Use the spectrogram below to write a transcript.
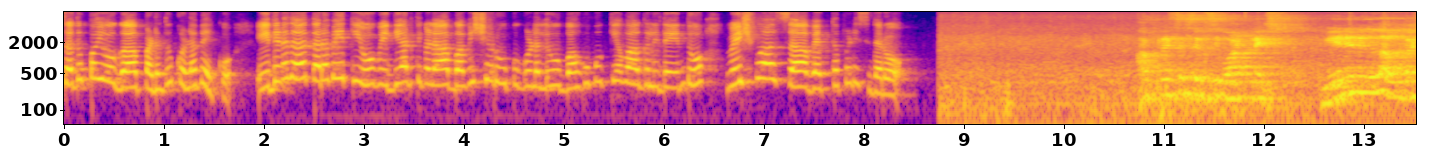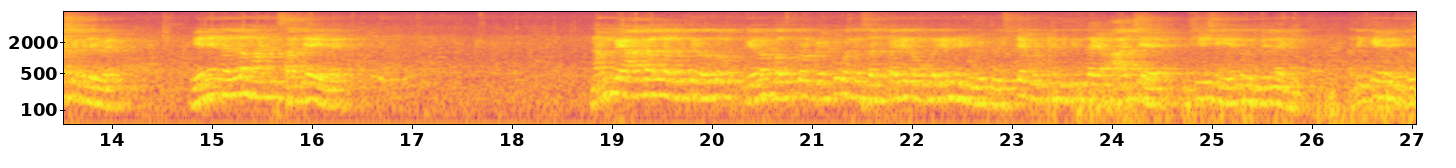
ಸದುಪಯೋಗ ಪಡೆದುಕೊಳ್ಳಬೇಕು. ಈ ದಿನದ ತರಬೇತಿಯು ವಿದ್ಯಾರ್ಥಿಗಳ ಭವಿಷ್ಯ ರೂಪುಗೊಳ್ಳಲು ಬಹುಮುಖ್ಯವಾಗಲಿದೆ ಎಂದು ವಿಶ್ವಾಸ ವ್ಯಕ್ತಪಡಿಸಿದರು. ಏನೇನೆಲ್ಲ ಅವಕಾಶಗಳಿವೆ? ಏನೇನೆಲ್ಲ ಮಾಡಲು ಸಾಧ್ಯ ಇದೆ? ನಮಗೆ ಆಗಲ್ಲ ಗೊತ್ತಿರೋದು, ಏನೋ ಬದುಕೊಳ್ಬೇಕು, ಒಂದು ಸರ್ಕಾರಿ ನೌಕರಿಯನ್ನು ನೀಡಬೇಕು ಇಷ್ಟೇ ಬಿಟ್ಟಿದ್ದಕ್ಕಿಂತ ಆಚೆ ವಿಶೇಷ ಏನೂ ಇರಲಿಲ್ಲ ಅದಕ್ಕೆ ಹೇಳಿದ್ದು,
